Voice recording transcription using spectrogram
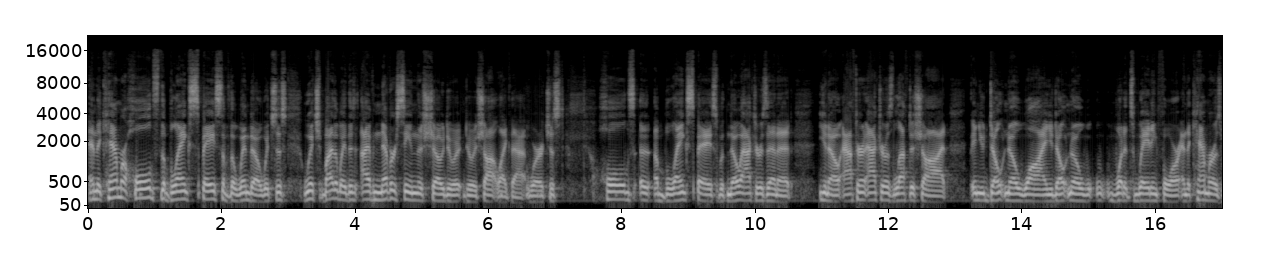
And the camera holds the blank space of the window, which is, which, by the way, this, I've never seen this show do a, do a shot like that, where it just holds a, a blank space with no actors in it you know, after an actor has left a shot and you don't know why, you don't know what it's waiting for, and the camera is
